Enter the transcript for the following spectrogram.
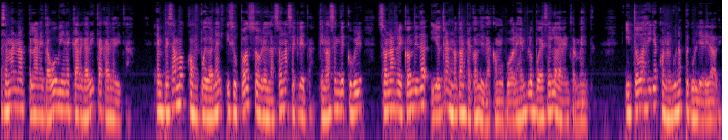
semana Planeta WoW viene cargadita, cargadita. Empezamos con Puedonet y su post sobre las zonas secretas, que nos hacen descubrir zonas recónditas y otras no tan recónditas, como por ejemplo puede ser la de Ventormenta, y todas ellas con algunas peculiaridades.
